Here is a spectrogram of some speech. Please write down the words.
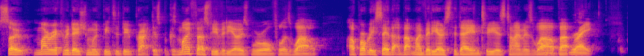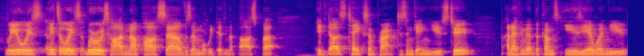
So, my recommendation would be to do practice because my first few videos were awful as well. I'll probably say that about my videos today in two years' time as well. But right, we always it's always we're always hardening up ourselves and what we did in the past. But it does take some practice and getting used to. And I think that becomes easier when you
